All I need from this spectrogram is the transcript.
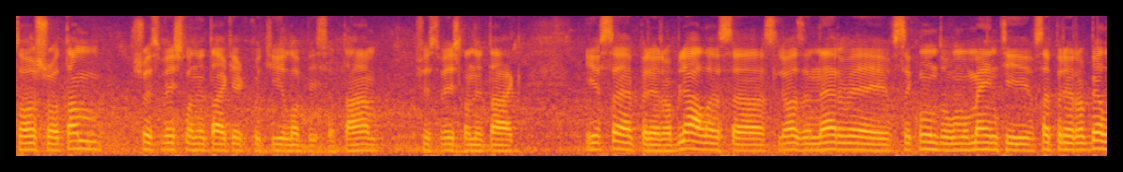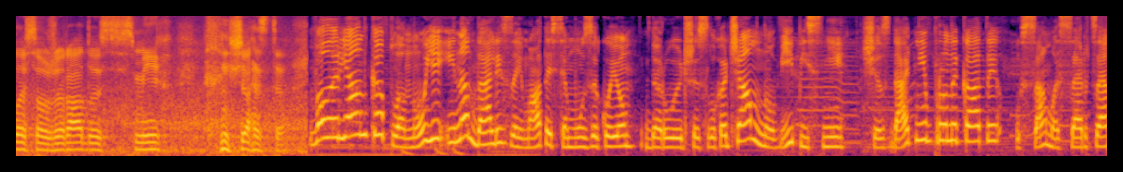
Тому що там щось вийшло не так, як хотілося, там щось вийшло не так. І все перероблялося, сльози, нерви, і в секунду, в моменті все переробилося, вже радость, сміх і щастя. Валер'янка планує і надалі займатися музикою, даруючи слухачам нові пісні, що здатні проникати у саме серце.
